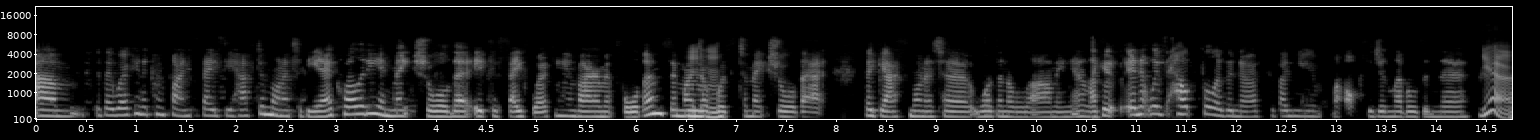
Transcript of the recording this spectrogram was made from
Um, if they work in a confined space, you have to monitor the air quality and make sure that it's a safe working environment for them. So my job Mhm. was to make sure that the gas monitor wasn't alarming and like it and it was helpful as a nurse because I knew my oxygen levels in the Yeah.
